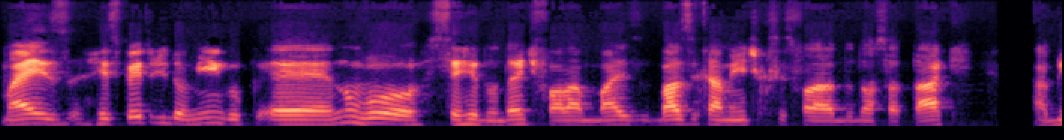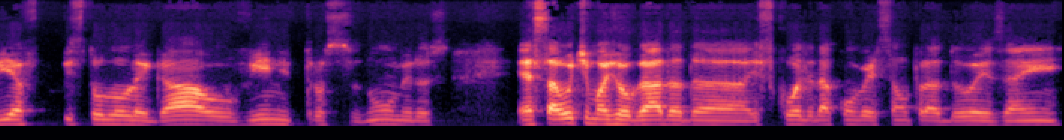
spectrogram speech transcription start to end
Mas, respeito de domingo, é, não vou ser redundante, falar mais basicamente o que vocês falaram do nosso ataque. A Bia pistolou legal, o Vini trouxe os números. Essa última jogada da escolha da conversão para dois aí,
